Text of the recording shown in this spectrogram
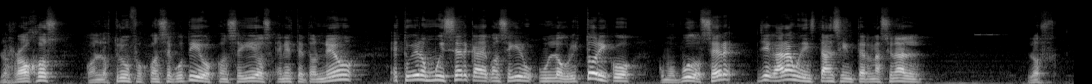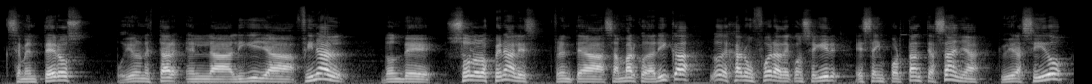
Los rojos, con los triunfos consecutivos conseguidos en este torneo, estuvieron muy cerca de conseguir un logro histórico, como pudo ser llegar a una instancia internacional. Los cementeros pudieron estar en la liguilla final, donde solo los penales frente a San Marco de Arica lo dejaron fuera de conseguir esa importante hazaña que hubiera sido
